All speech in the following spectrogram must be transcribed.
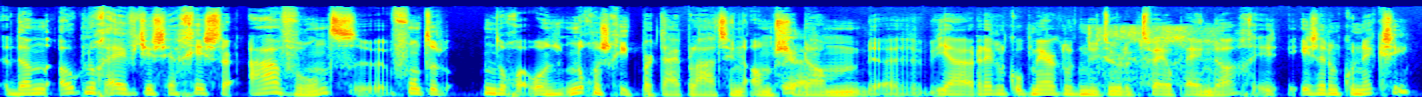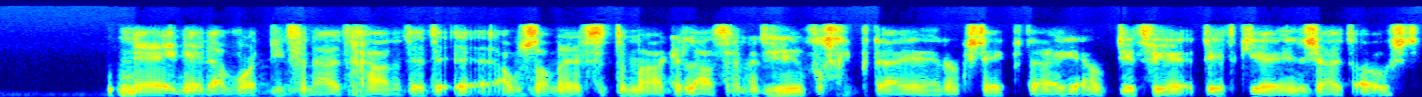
dan ook nog eventjes, ja, gisteravond eh, vond er nog, nog een schietpartij plaats in Amsterdam. Ja. Ja, redelijk opmerkelijk natuurlijk, twee op één dag. Is, is er een connectie? Nee, nee, daar wordt niet van uitgegaan. Het, eh, Amsterdam heeft te maken laatst met heel veel schietpartijen en ook steekpartijen. En ook dit, weer, dit keer in Zuidoost.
